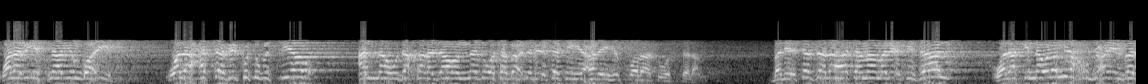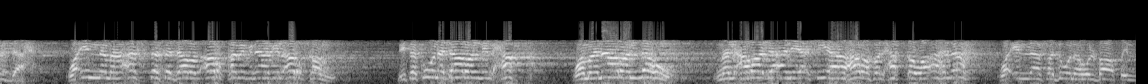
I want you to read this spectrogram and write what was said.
ولا بإسناد ضعيف ولا حتى في كتب السير أنه دخل دار الندوة بعد بعثته عليه الصلاة والسلام. بل اعتزلها تمام الاعتزال ولكنه لم يخرج عن البلدة. وإنما أسس دار الأرقم ابن أبي الأرقم لتكون دارا للحق ومنارا له. من أراد أن يأتيها عرف الحق وأهله وإلا فدونه الباطل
